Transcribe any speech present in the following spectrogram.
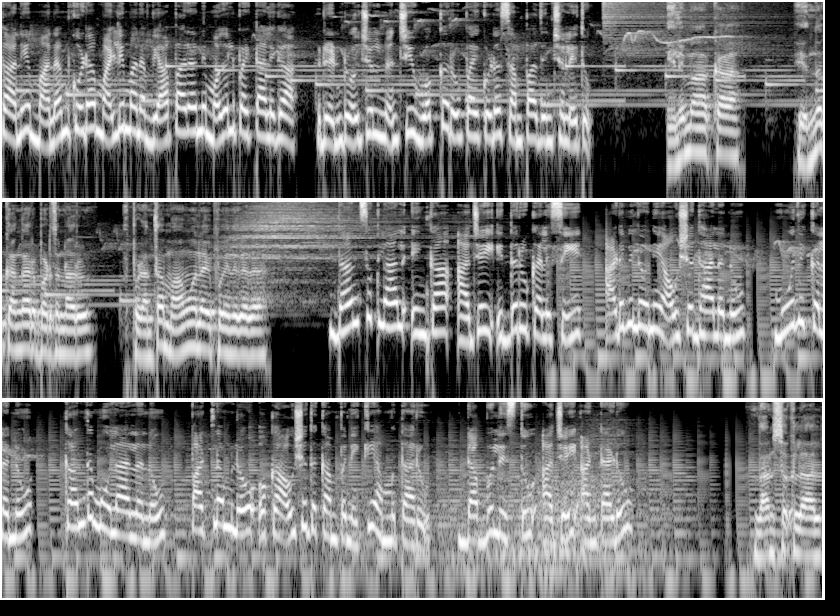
కానీ మనం కూడా మళ్ళీ మన వ్యాపారాన్ని మొదలు పెట్టాలిగా. రెండు రోజుల నుంచి ఒక్క రూపాయి కూడా సంపాదించలేదు. ఎనిమా అక్క? ఎందుకు కంగారు పడుతున్నారు? ఇప్పుడంతా మామూలు అయిపోయింది కదా. ధన్సుక్ లాల్ ఇంకా అజయ్ ఇద్దరూ కలిసి అడవిలోని ఔషధాలను మూలికలను కందమూలాలను పట్నంలో ఒక ఔషధ కంపెనీకి అమ్ముతారు. డబ్బులిస్తూ అజయ్ అంటాడు ధన్సుక్లాల్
